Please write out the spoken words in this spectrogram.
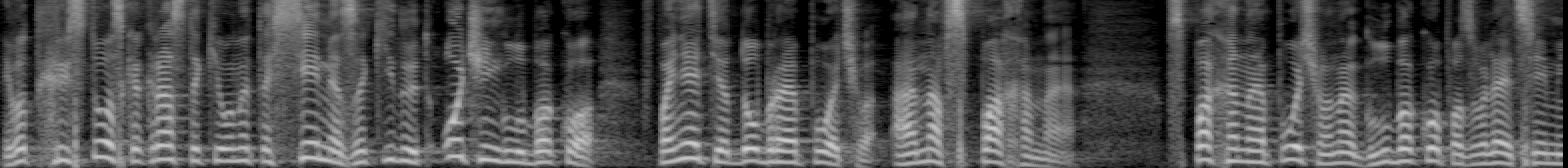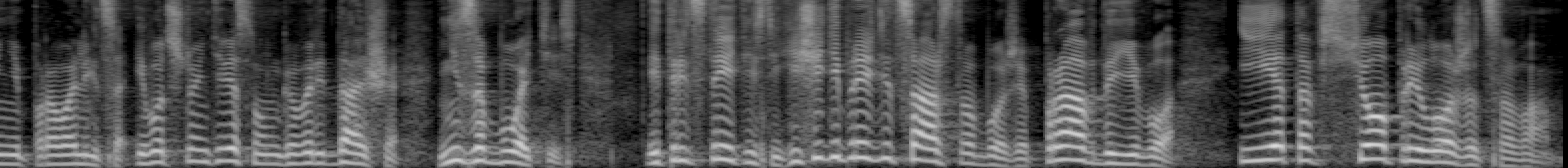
И вот Христос как раз-таки, Он это семя закидывает очень глубоко в понятие «добрая почва», а она вспаханная. Вспаханная почва, она глубоко позволяет семени провалиться. И вот что интересно, Он говорит дальше, не заботьтесь. И 33 стих, ищите прежде Царство Божие, правды Его, и это все приложится вам.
